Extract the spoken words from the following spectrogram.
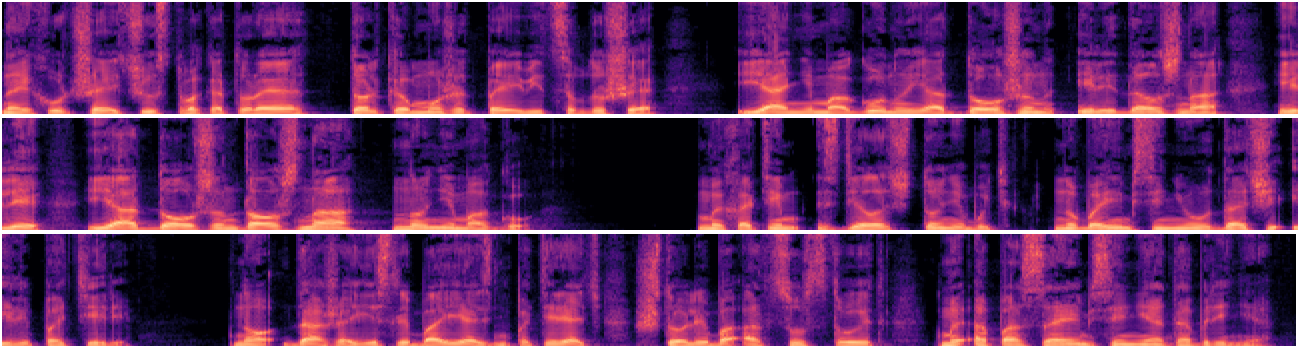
Наихудшее чувство, которое только может появиться в душе. «Я не могу, но я должен» или «должна», или «я должен, должна, но не могу». Мы хотим сделать что-нибудь, но боимся неудачи или потери. Но даже если боязнь потерять что-либо отсутствует, мы опасаемся неодобрения.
